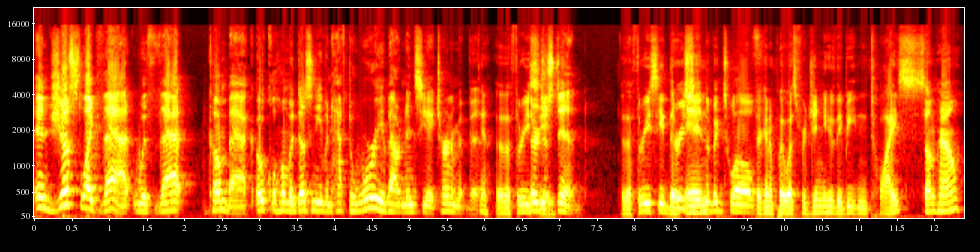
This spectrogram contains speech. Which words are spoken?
and just like that, with that comeback, Oklahoma doesn't even have to worry about an NCAA tournament bid. yeah, they're the 3 They're seed. just in. They're the three seed. They're Three in. seed in the Big Twelve. They're gonna play West Virginia, who they've beaten twice somehow.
